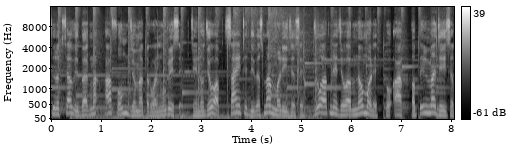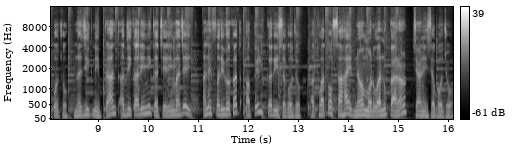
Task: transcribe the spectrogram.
સુરક્ષા વિભાગમાં આ ફોર્મ જમા કરવાનું રહેશે, જેનો જવાબ સાઠ દિવસમાં મળી જશે. જો આપને જવાબ ન મળે તો આપ અપીલમાં જઈ શકો છો. નજીકની પ્રાંત અધિકારીની કચેરીમાં જઈ અને ફરી વખત અપીલ કરી શકો છો અથવા તો સહાય ન મળવાનું કારણ જાણી શકો છો.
